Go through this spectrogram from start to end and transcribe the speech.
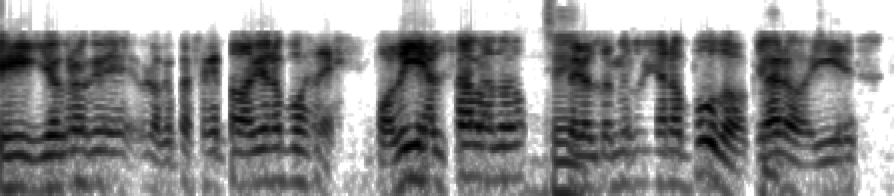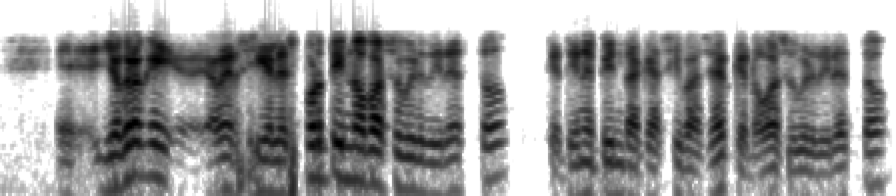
Sí, yo creo que lo que pasa es que todavía no puede. Podía el sábado, pero el domingo ya no pudo, claro. Y es, eh, yo creo que, a ver, si el Sporting no va a subir directo, que tiene pinta que así va a ser, que no va a subir directo,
